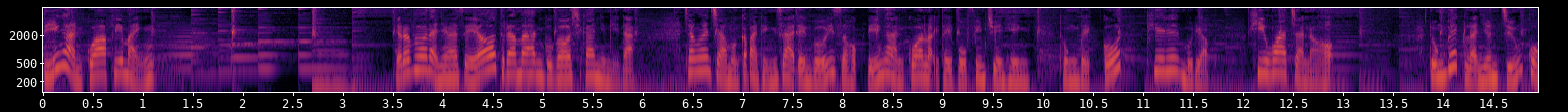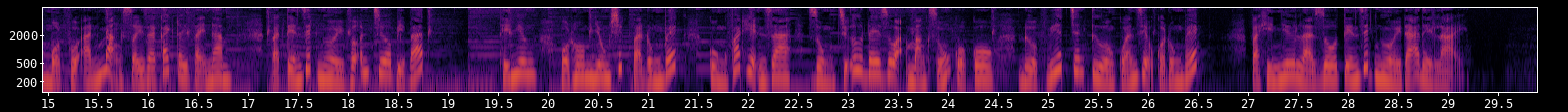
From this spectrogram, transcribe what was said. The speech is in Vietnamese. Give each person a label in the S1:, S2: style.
S1: tiếng Hàn qua phim ảnh. 여러분 안녕하세요. 드라마 한국어 시간입니다. Trang chào mừng các bạn thính giả đến với giờ học tiếng Hàn qua loại thầy bộ phim truyền hình Thùng Bạch Cốt, Phiên Muryập, Khi Hoa Trà Nở. Thùng Bạch là nhân chứng của một vụ án mạng xảy ra cách đây vài năm và tên giết người vẫn chưa bị bắt. Thế nhưng, một hôm Nhung Shik và Đông Bách cùng phát hiện ra dùng chữ đe dọa mang súng của cô được viết trên tường quán rượu của Đông Bách và hình như là do tên giết người đã để lại.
